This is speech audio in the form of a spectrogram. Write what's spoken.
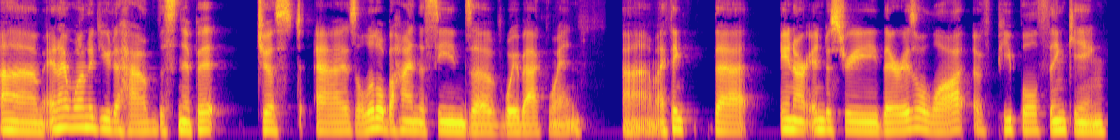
Um, and I wanted you to have the snippet just as a little behind the scenes of way back when. Um, I think that in our industry, there is a lot of people thinking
